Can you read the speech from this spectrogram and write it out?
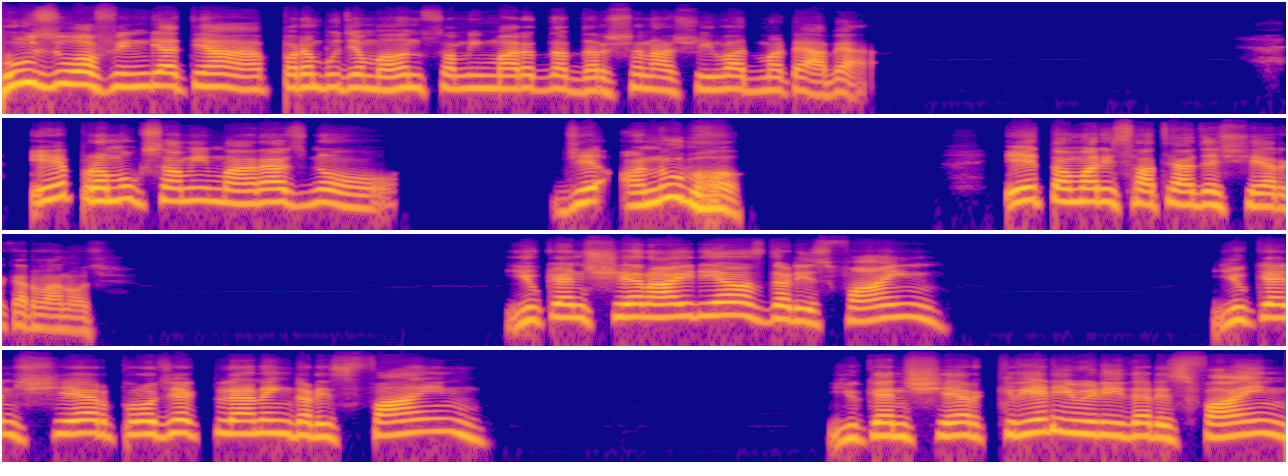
હુઝ ઓફ ઇન્ડિયા ત્યાં પરમ પૂજ્ય મહંત સ્વામી મહારાજના દર્શન આશીર્વાદ માટે આવ્યા. એ પ્રમુખ સ્વામી મહારાજનો જે અનુભવ એ તમારી સાથે આજે શેર કરવાનો છે. You can share ideas that is fine you can share project planning that is fine you can share creativity that is fine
